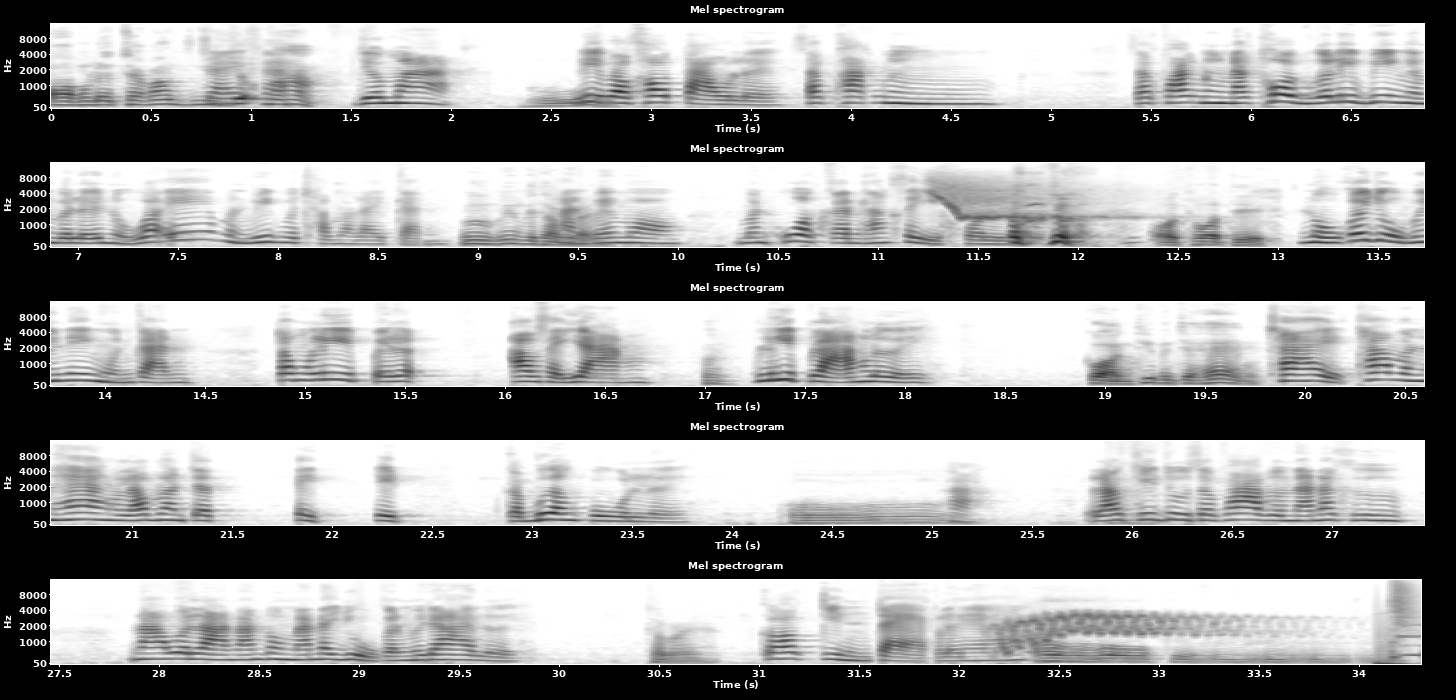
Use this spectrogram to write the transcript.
ออกเลยใช่ไหมมีใช่เยอะค่ะมากเยอะมาก โอ้รีบเอาเข้าเตาเลย สักพักหนึ่งสักพักหนึ่งนักโทษมันก็รีบวิ่งกันไปเลยหนูว่าเอ๊ะมันวิ่งไปทำอะไรกันเออไม่ไปทำหัอะนไรไปมองมันอ้วกกันทั้งสี่คนเลย โอ้โทษที หนูก็อยู่ไม่นิ่งเหมือนกัน ต้องรีบไปเอาสายยาง เออ รีบล้างเลย ก่อนที่มันจะแห้ง ใช่ ถ้ามันแห้งแล้วมันจะติดติดกระเบื้องปูนเลย โอ้ค่ะ แล้วคิดดูสภาพตรงนั้นนะคือณเวลานั้นตรงนั้นน่ะอยู่กันไม่ได้เลย ทำไมก็กลิ่นแตกเลยนะคะ โอ้โหโอเคอืมอืมอืม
